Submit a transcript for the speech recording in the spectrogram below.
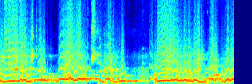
ಅನೇಕ ಅದೇ ಆಯಾ ಪಕ್ಷದಲ್ಲಿ ಮಾಡಿದ್ರು. ಅದೇ ಕೆಲಸಗಳನ್ನ ಇಲ್ಲಿ ಮಾಡ್ತಿದ್ದಾರೆ.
